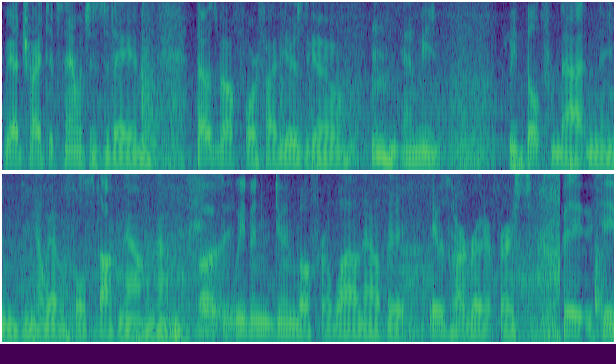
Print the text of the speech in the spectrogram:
we had tri-tip sandwiches today, and that was about four or five years ago, and we we built from that, and, then you know we have a full stock now. And that, Well, so we've been doing well for a while now, but it, it was hard road at first. But see,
